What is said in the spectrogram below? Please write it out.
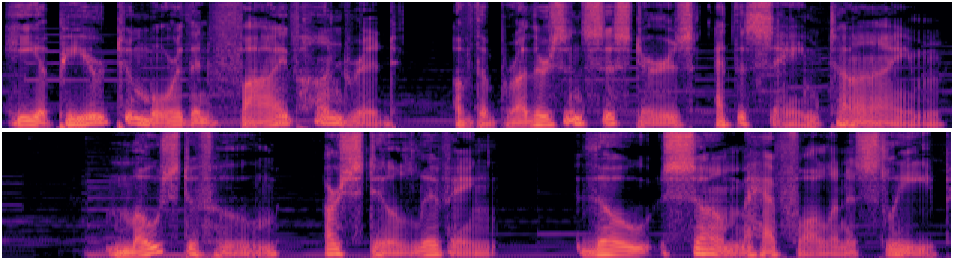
he appeared to more than 500 of the brothers and sisters at the same time, most of whom are still living, though some have fallen asleep.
